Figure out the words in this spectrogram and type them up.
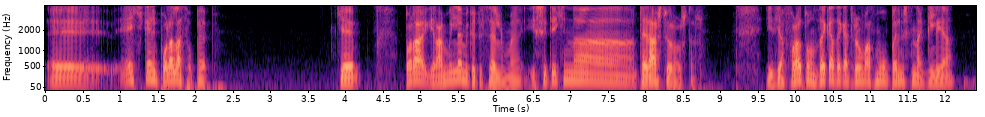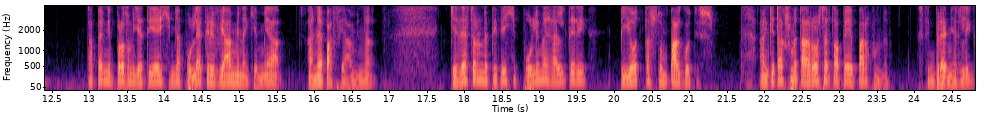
Ε, έχει κάνει πολλά λάθη ο Πεπ. Και τώρα, για να μην λέμε και ότι θέλουμε, η City έχει ένα τεράστιο ρόστερ. Η διαφορά των 10-13 βαθμού που παίρνει στην Αγγλία τα παίρνει πρώτον γιατί έχει μια πολύ ακριβή άμυνα και μια ανέπαφη άμυνα. Και δεύτερον, επειδή έχει πολύ μεγαλύτερη ποιότητα στον πάγκο της. Αν κοιτάξουμε τα ρόστερ τα οποία υπάρχουν στην Premier League,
